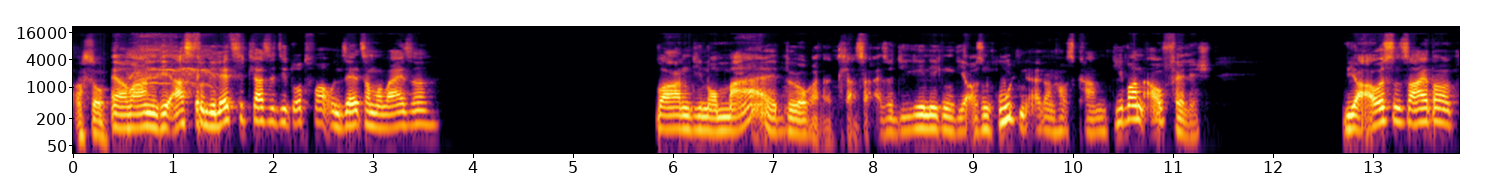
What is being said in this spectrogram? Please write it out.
Ach so. Ja, waren die erste und die letzte Klasse, die dort war. Und seltsamerweise waren die Normalbürger der Klasse, also diejenigen, die aus einem guten Elternhaus kamen, die waren auffällig. Wir Außenseiter,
